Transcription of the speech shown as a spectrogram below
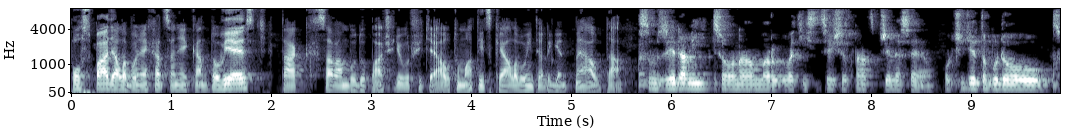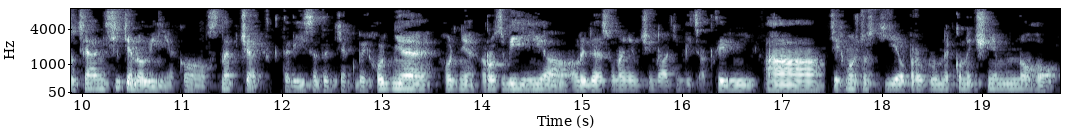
pospať alebo nechať sa niekam doviesť, tak sa vám budú páčiť určite automatické alebo inteligentné autá. Jsem zvědavý, co nám rok 2016 přinese. Určitě to budou sociální sítě nový, jako Snapchat, který se teď jakoby hodně, hodně rozvíjí a lidé jsou na ně něm čím dál tím víc aktivní a těch možností je opravdu nekonečně mnoho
